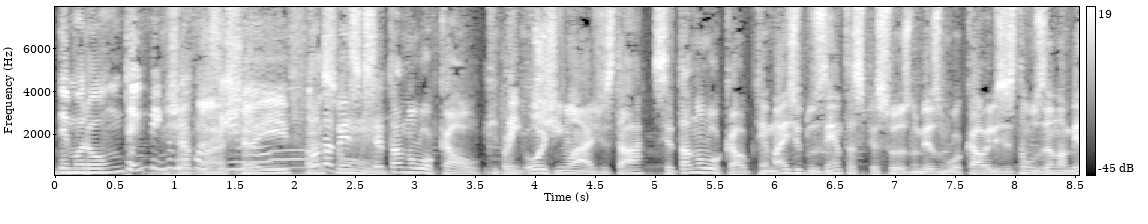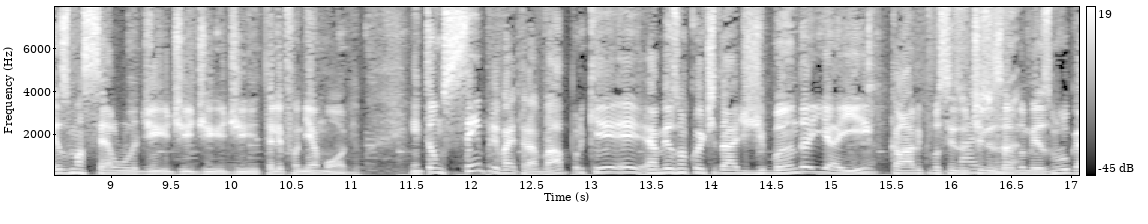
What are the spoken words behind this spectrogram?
Demorou um tempinho Já pra eu conseguir. baixa e faz Toda vez que um você tá no local, que tem hoje em Lages, tá? Você tá no local que tem mais de 200 pessoas no mesmo local, eles estão usando a mesma célula de, de, de, de telefonia móvel. Então sempre vai travar porque é a mesma quantidade de banda e aí, claro que vocês Baixa utilizando uma- o mesmo lugar,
